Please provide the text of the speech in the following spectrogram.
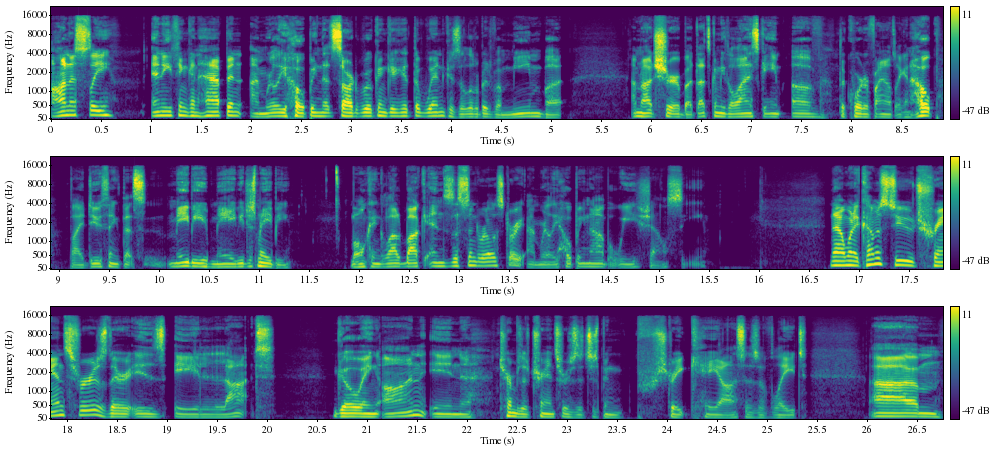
Honestly, anything can happen. I'm really hoping that Saarbrücken can get the win because a little bit of a meme, but I'm not sure. But that's gonna be the last game of the quarterfinals. I can hope, but I do think that's maybe, maybe, just maybe Mönchengladbach ends the Cinderella story. I'm really hoping not, but we shall see. Now, when it comes to transfers, there is a lot going on in terms of transfers. It's just been straight chaos as of late. Um,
